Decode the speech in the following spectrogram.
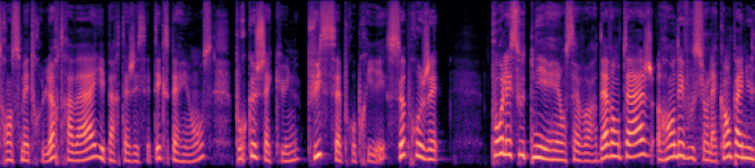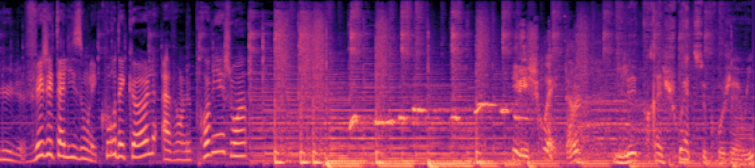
transmettre leur travail et partager cette expérience pour que chacune puisse s'approprier ce projet. Pour les soutenir et en savoir davantage, rendez-vous sur la campagne Ulule Végétalisons les cours d'école avant le 1er juin. Il est chouette, hein? Il est très chouette ce projet, oui.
